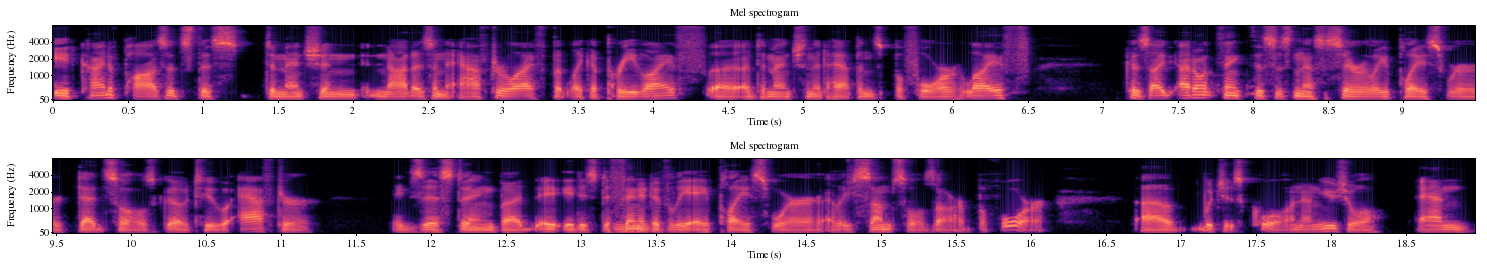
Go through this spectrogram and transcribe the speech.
it kind of posits this dimension not as an afterlife, but like a pre-life, uh, a dimension that happens before life. Because I, I don't think this is necessarily a place where dead souls go to after existing, but it, it is definitively a place where at least some souls are before, uh, which is cool and unusual. And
